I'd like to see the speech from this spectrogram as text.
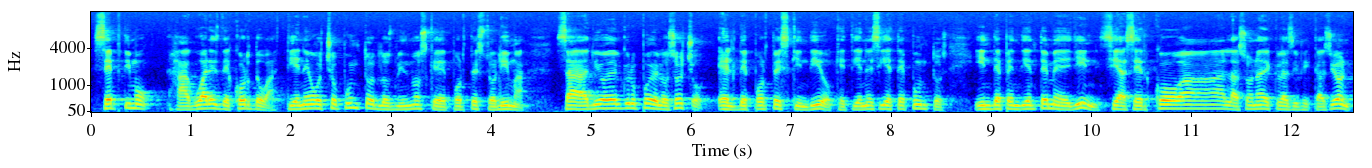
Séptimo, Jaguares de Córdoba, tiene ocho puntos, los mismos que Deportes Tolima. Salió del grupo de los ocho el Deportes Quindío, que tiene siete puntos. Independiente Medellín se acercó a la zona de clasificación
